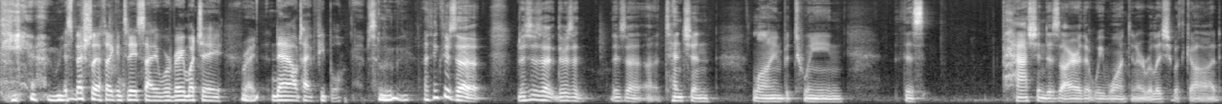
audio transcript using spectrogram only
yeah, we- Especially I feel like in today's society we're very much a right. now type of people. Absolutely. I think there's a this is a there's a there's a, a tension line between this passion desire that we want in our relationship with God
